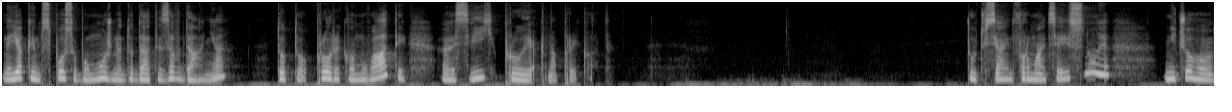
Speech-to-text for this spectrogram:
яким способом можна додати завдання, тобто прорекламувати Е, свій проєкт, наприклад. Тут вся інформація існує, нічого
